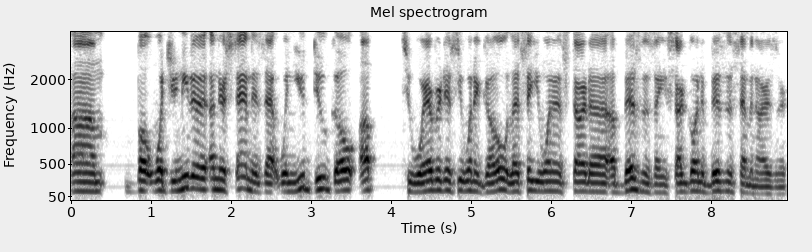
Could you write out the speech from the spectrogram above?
Um, but what you need to understand is that when you do go up to wherever it is you want to go, let's say you want to start a, a business and you start going to business seminars or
